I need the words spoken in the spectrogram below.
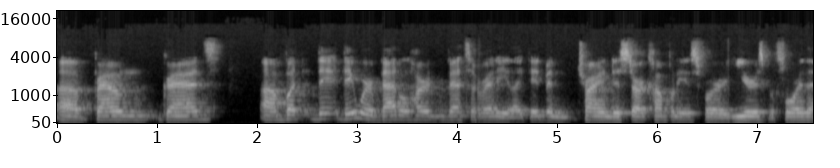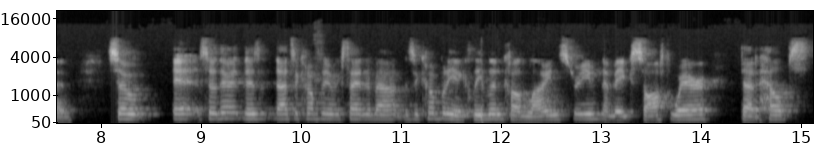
uh, Brown grads Um, but they, they were battle hardened vets already. Like they'd been trying to start companies for years before then. So uh, so there, there's that's a company I'm excited about. There's a company in Cleveland called Linestream that makes software that helps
